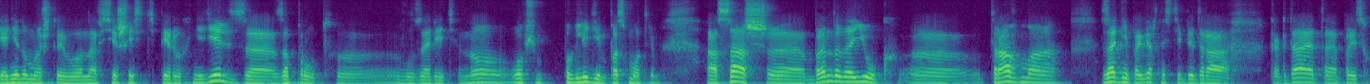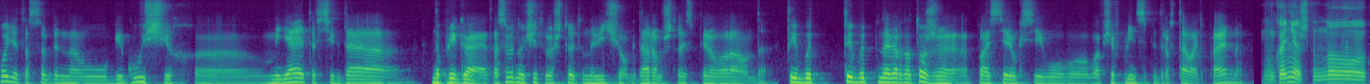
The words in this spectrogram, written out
Я не думаю, что его на все шесть первых недель за, запрут э, в лазарете. Но, в общем, поглядим, посмотрим. А Саш, э, Брэндона Юг, э, травма задней поверхности бедра. Когда это происходит, особенно у бегущих, меня это всегда напрягает. Особенно учитывая, что это новичок, даром, что из первого раунда. Ты бы ты бы, наверное, тоже поостерегся его вообще в принципе драфтовать, правильно? Ну, конечно, но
